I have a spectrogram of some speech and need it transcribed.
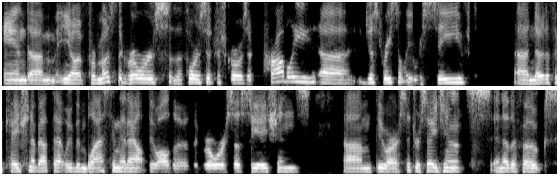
And um, you know, for most of the growers, the Florida citrus growers have probably uh, just recently received uh, notification about that. We've been blasting that out through all the, the grower associations, um, through our citrus agents and other folks.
